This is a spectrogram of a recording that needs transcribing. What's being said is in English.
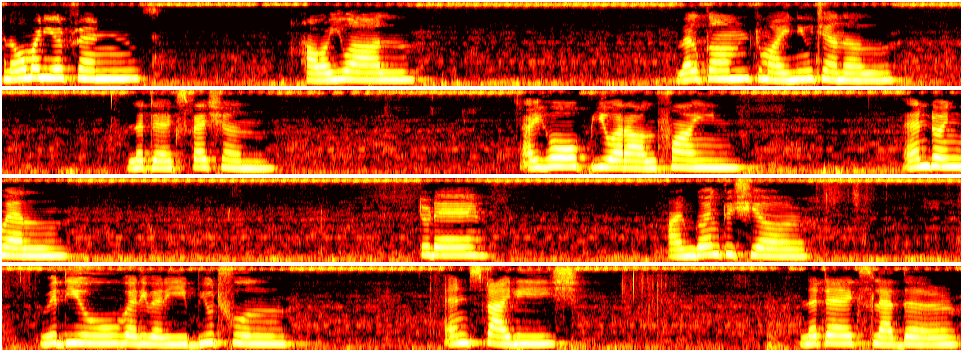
Hello, my dear friends. How are you all? Welcome to my new channel, Latex Fashion. I hope you are all fine and doing well. Today, I'm going to share with you. Very very beautiful and stylish latex leather.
